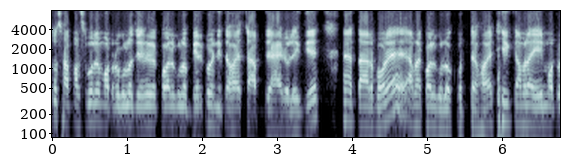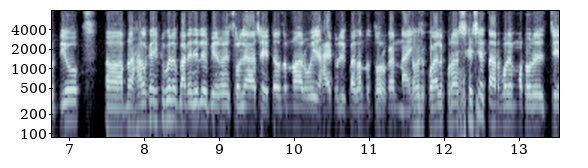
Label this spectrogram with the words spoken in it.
তো সাবমার্সিবলের মোটরগুলো যেভাবে কয়েলগুলো বের করে নিতে হয়, চাপ দিয়ে হাইড্রোলিক দিয়ে হ্যাঁ তারপরে আমরা কয়েলগুলো করতে হয়। ঠিক আমরা এই মোটরটিও আমরা হালকা একটু করে বাড়ি দিলে বের হয়ে চলে আসে, এটার জন্য আর ওই হাইড্রোলিক বাঁধানোর দরকার নাই। কয়েল করার শেষে তারপরে মোটরের যে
